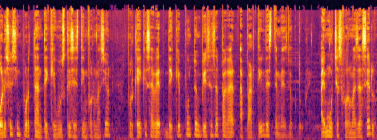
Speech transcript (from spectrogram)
Por eso es importante que busques esta información, porque hay que saber de qué punto empiezas a pagar a partir de este mes de octubre. Hay muchas formas de hacerlo,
